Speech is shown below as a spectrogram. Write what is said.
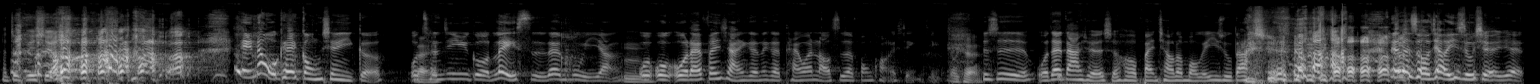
他就必须要，哎、欸，那我可以贡献一个。我曾经遇过类似，但不一样。嗯、我我我来分享一个那个台湾老师的疯狂的行径。Okay. 就是我在大学的时候，板桥的某个艺术大学，那个时候叫艺术学院。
